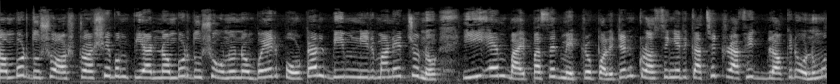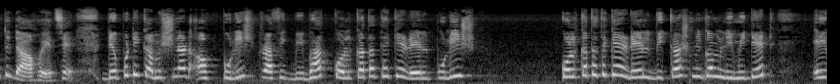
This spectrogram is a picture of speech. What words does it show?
নম্বর দুশো অষ্টআশি এবং পিয়ার নম্বর দুশো উননব্বই এর পোর্টাল বিম নির্মাণের জন্য ইএম বাইপাসের মেট্রোপলিটন ক্রসিং এর কাছে ট্রাফিক ব্লকের অনুমতি দেওয়া হয়েছে। Deputy commissioner of police, traffic বিভাগ, কলকাতা থেকে রেল পুলিশ, কলকাতা থেকে রেল বিকাশ নিগম লিমিটেড এই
